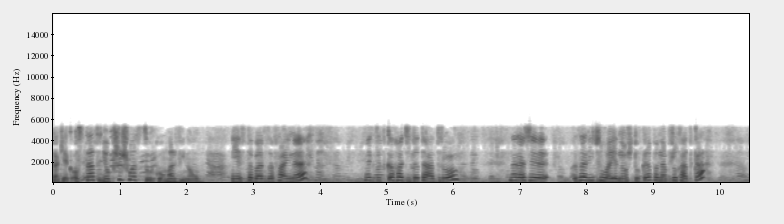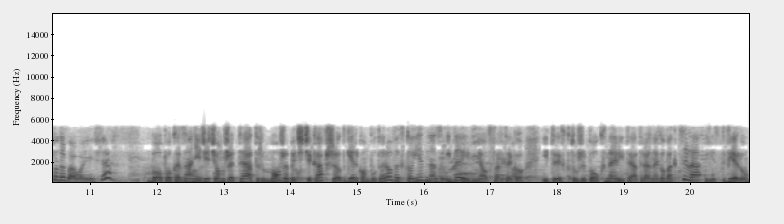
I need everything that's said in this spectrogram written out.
tak jak ostatnio przyszła z córką Malwiną. Jest to bardzo fajne. Jak dziecko chodzi do teatru, na razie zaliczyła jedną sztukę, pana Brzuchatka. Podobało jej się. Bo pokazanie dzieciom, że teatr może być ciekawszy od gier komputerowych to jedna z idei Dnia Otwartego. I tych, którzy połknęli teatralnego bakcyla jest wielu.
